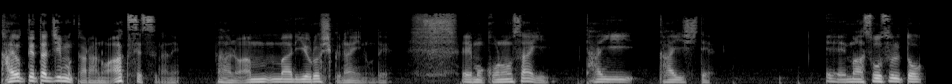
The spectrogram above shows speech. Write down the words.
通ってたジムからのアクセスがね、あの、あんまりよろしくないので、えーもうこの際、退会して、えーまあそうすると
